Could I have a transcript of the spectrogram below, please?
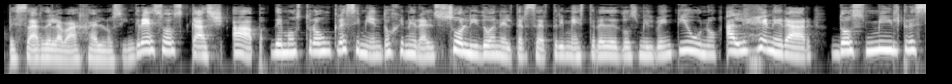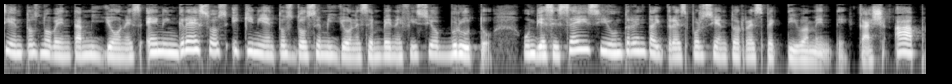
A pesar de la baja en los ingresos, Cash App demostró un crecimiento general sólido en el tercer trimestre de 2021 al generar 2.390 millones en ingresos y 512 millones en beneficio bruto, un 16 y un 33% respectivamente. Cash App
